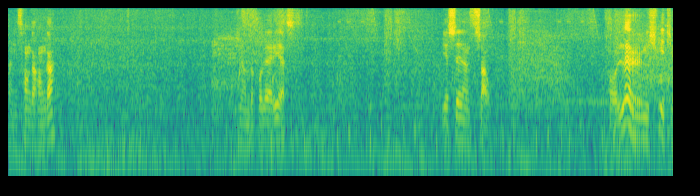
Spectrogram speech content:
Tam jest honga honga. Gdzie on do cholery jest? Jeszcze jeden strzał. Cholerny świecie.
